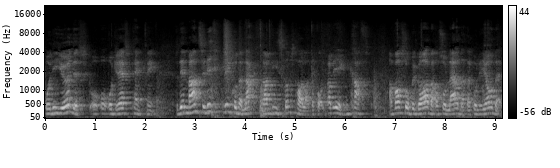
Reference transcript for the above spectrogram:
både i jødisk og, og, og gresk tenkning. Så Det er en mann som virkelig kunne lagt fram visdomstaler til folk av egen kraft. Han var så begavet og så lærd at han kunne gjøre det.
